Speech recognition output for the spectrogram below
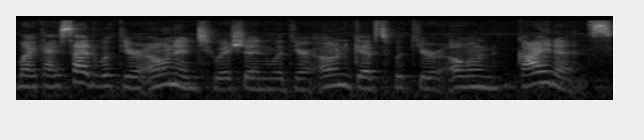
like I said, with your own intuition, with your own gifts, with your own guidance.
